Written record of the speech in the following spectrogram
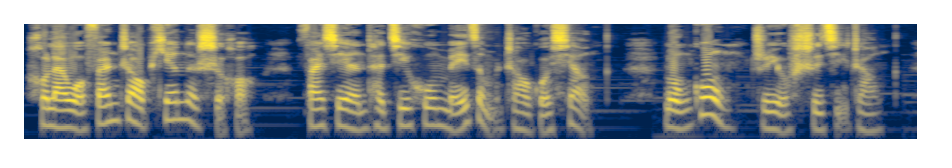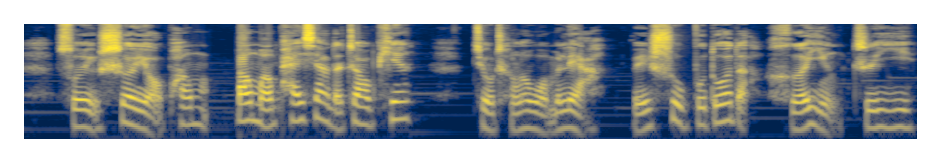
后来我翻照片的时候，发现他几乎没怎么照过相，拢共只有十几张，所以舍友帮帮忙拍下的照片，就成了我们俩为数不多的合影之一。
